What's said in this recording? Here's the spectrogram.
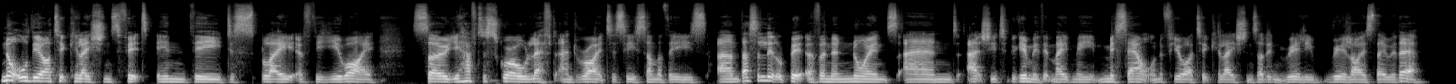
not all the articulations fit in the display of the UI. So you have to scroll left and right to see some of these. Um, that's a little bit of an annoyance. And actually, to begin with, it made me miss out on a few articulations. I didn't really realize they were there.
